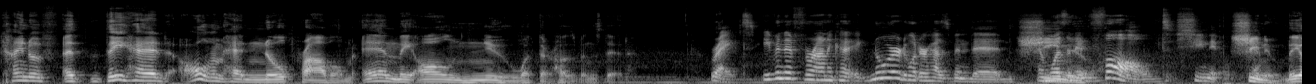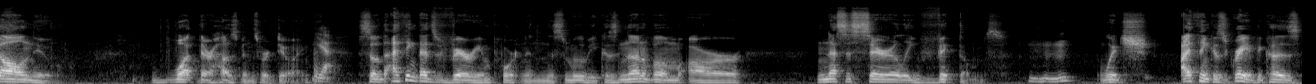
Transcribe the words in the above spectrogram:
kind of uh, they had all of them had no problem, and they all knew what their husbands did. Right. Even if Veronica ignored what her husband did She and wasn't knew. involved, she knew. She knew. They all knew what their husbands were doing. Yeah. So th- I think that's very important in this movie because none of them are necessarily victims, mm-hmm. which I think is great because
